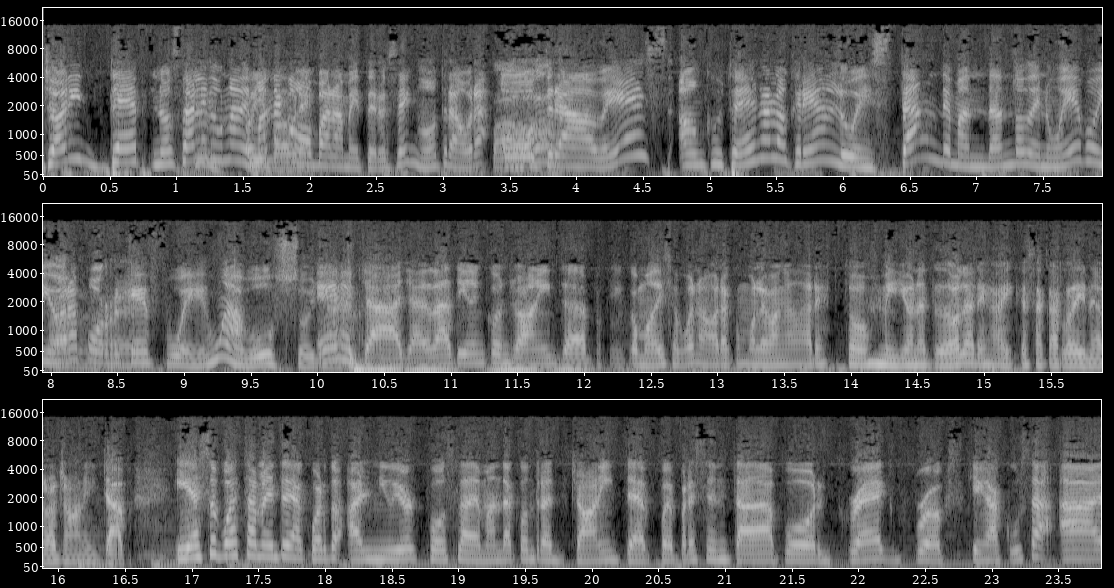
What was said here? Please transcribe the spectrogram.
Johnny Depp no sale de una Oye, demanda como para meterse en otra. Ahora, Pa. otra vez, aunque ustedes no lo crean, lo están demandando de nuevo. ¿Y Ah, ahora por qué fue? Es un abuso ya. Eh, ya, ya la tienen con Johnny Depp. Porque como dice, bueno, ahora como le van a dar estos millones de dólares, hay que sacarle dinero a Johnny Depp. Y es supuestamente, de acuerdo al New York Post, la demanda contra Johnny Depp fue presentada por Greg Brooks, quien acusa a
